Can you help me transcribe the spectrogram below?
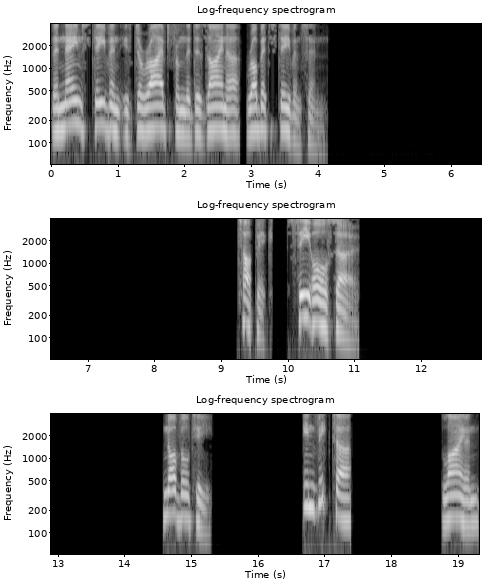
The name Stephen is derived from the designer, Robert Stephenson. See also Novelty Invicta Lion.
